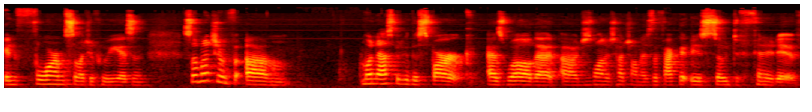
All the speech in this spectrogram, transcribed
informs so much of who he is, and so much of um, one aspect of the spark as well that uh, I just want to touch on is the fact that it is so definitive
